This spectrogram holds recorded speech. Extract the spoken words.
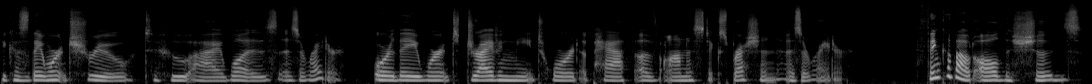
because they weren't true to who I was as a writer, or they weren't driving me toward a path of honest expression as a writer. Think about all the shoulds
